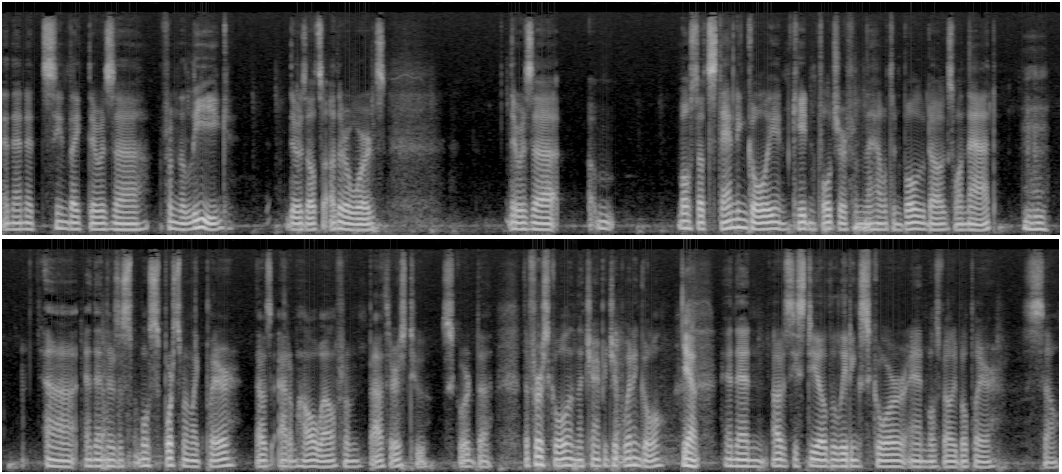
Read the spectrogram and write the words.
And then it seemed like there was uh, from the league, there was also other awards. There was a um, most outstanding goalie, and Kaden Fulcher from the Hamilton Bulldogs won that. Mhm. Uh, and then there's a most sportsmanlike player. That was Adam Holwell from Bathurst, who scored the the first goal and the championship winning goal. Yeah. And then obviously Steel, the leading scorer and most valuable player. So,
